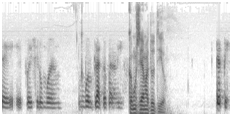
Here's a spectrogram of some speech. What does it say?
eh, puede ser un buen un buen plato para mí. ¿Cómo se llama tu tío? Pepe.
